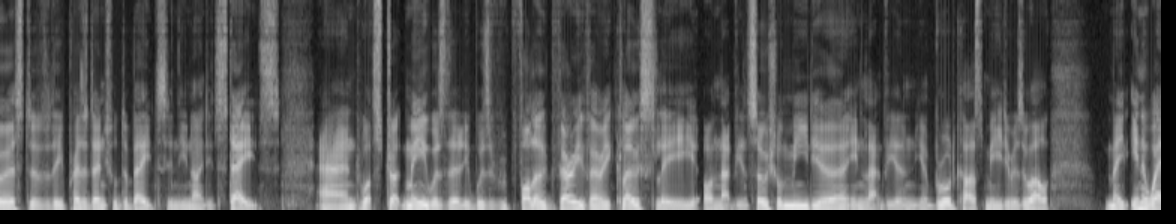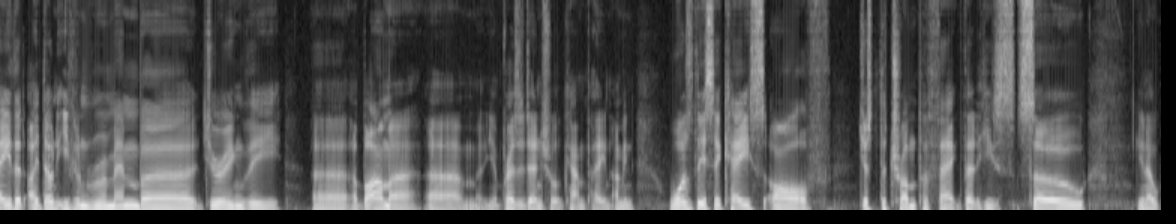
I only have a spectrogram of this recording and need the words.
first of the presidential debates in the United States. And what struck me was that it was followed very, very closely on Latvian social media, in Latvian you know, broadcast media as well, in a way that I don't even remember during the uh, Obama um, you know, presidential campaign. I mean, was this a case of just the Trump effect that he's so, you know,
